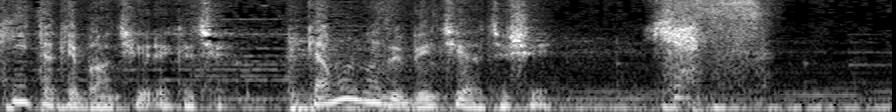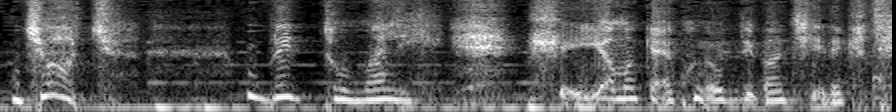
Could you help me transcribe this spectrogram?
কি তাকে বাঁচিয়ে রেখেছে? কেমন ভাবে বেঁচে আছে সে? জর্জ, বৃদ্ধ মালি সেই আমাকে এখন অব্দি বাঁচিয়ে রেখেছে।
